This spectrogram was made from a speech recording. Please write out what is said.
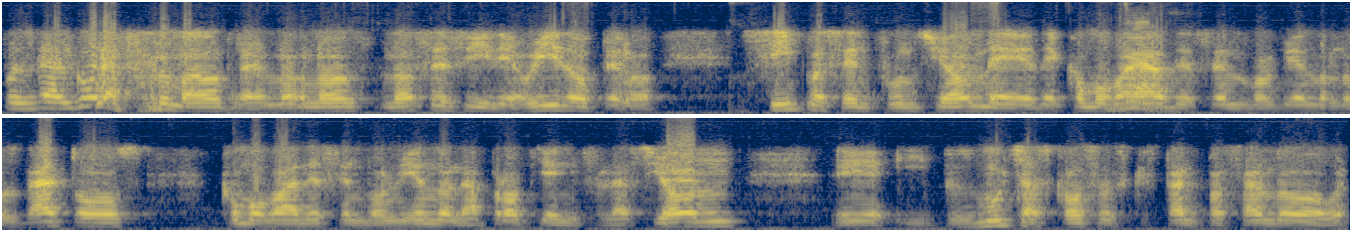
pues de alguna forma u otra, no, no, no sé si de oído, pero sí pues en función de, cómo va desenvolviendo los datos, cómo va desenvolviendo la propia inflación eh, y pues muchas cosas que están pasando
